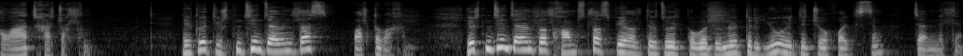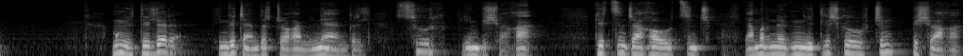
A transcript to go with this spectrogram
хувааж харж болох юм. Нэгдүгээр ертөнцийн завинлаас болдог бахна. ертөнцийн завинл бол хомслоос бий болдог зүйл бөгөөд өнөөдөр юу идэж уух вэ гэсэн завинл юм. Мөн итгэлээр ингэж амьдарч байгаа миний амьдрал сүрх юм биш байгаа. Гидсэн жахаа өвдсөн ч ямар нэгэн эдгэшгүй өвчин биш байгаа.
